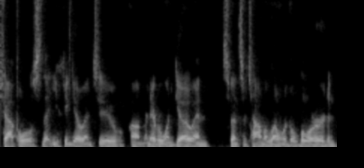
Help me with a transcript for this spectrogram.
chapels that you can go into um, and everyone go and spend some time alone with the Lord. And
